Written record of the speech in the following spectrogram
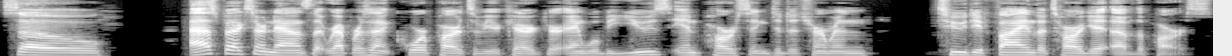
So, aspects are nouns that represent core parts of your character and will be used in parsing to determine to define the target of the parse.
